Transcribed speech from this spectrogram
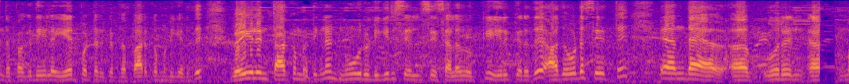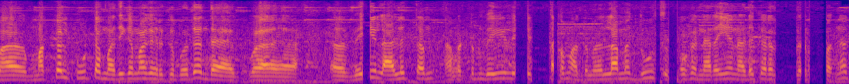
இந்த பகுதியில் ஏற்பட்டிருக்கிறத பார்க்க முடிகிறது. வெயிலின் தாக்கம் பார்த்தீங்கன்னா நூறு டிகிரி செல்சியஸ் அளவுக்கு இருக்கிறது. அதோடு சேர்த்து அந்த ஒரு ம- மக்கள் கூட்டம் அதிகமாக இருக்கும்போது அந்த வெயில் அழுத்தம் மற்றும் வெயில் தாக்கம் அது இல்லாம தூசு போக நிறைய நடுக்கிறது பார்த்தீங்கன்னா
